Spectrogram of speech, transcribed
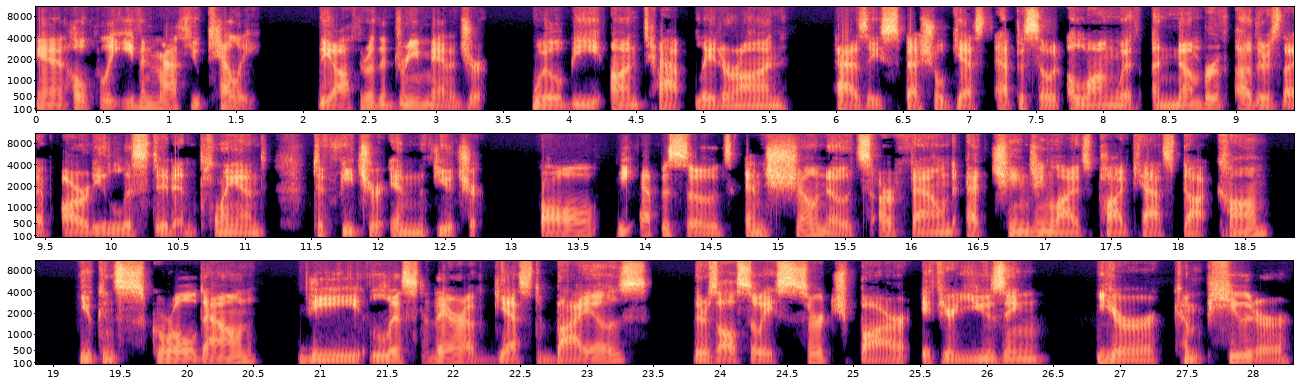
And hopefully, even Matthew Kelly, the author of The Dream Manager, will be on tap later on as a special guest episode, along with a number of others that I've already listed and planned to feature in the future. All the episodes and show notes are found at changinglivespodcast.com. You can scroll down the list there of guest bios. There's also a search bar if you're using your computer.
